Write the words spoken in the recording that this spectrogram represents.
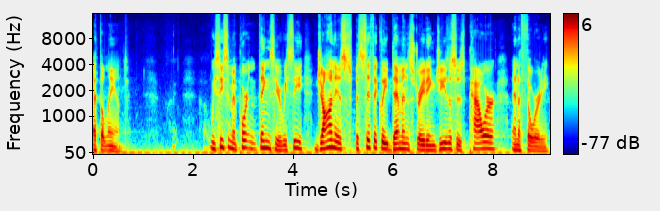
at the land. We see some important things here. We see John is specifically demonstrating Jesus' power and authority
